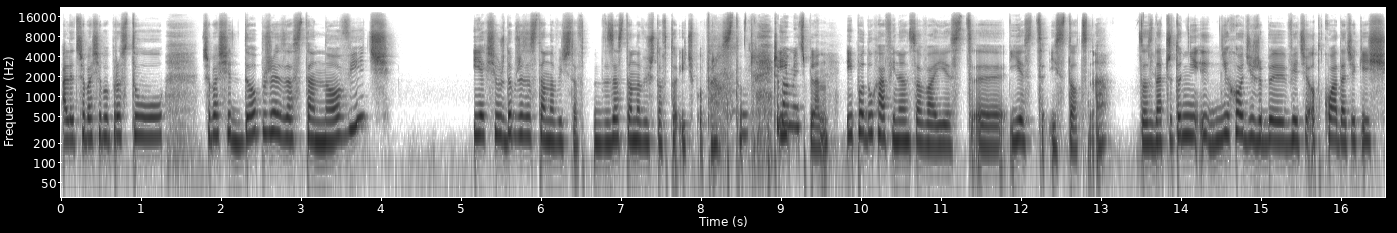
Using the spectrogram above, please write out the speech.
ale trzeba się po prostu, trzeba się dobrze zastanowić, i jak się już dobrze zastanowić, to w, zastanowisz, to w to idź po prostu. Trzeba I, mieć plan. I poducha finansowa jest, y, jest istotna. To znaczy, to nie, nie chodzi, żeby, wiecie, odkładać jakieś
